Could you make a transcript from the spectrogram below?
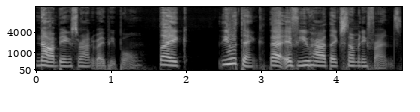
not being surrounded by people like you would think that if you had like so many friends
